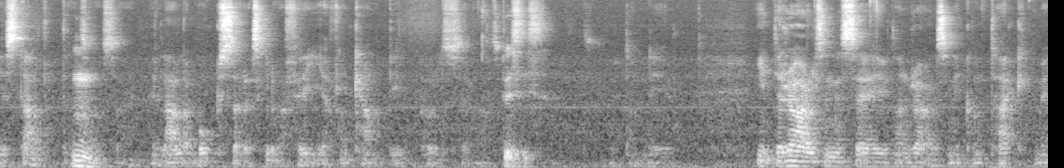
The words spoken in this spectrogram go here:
gestalten. Mm. Så. Eller alla boxare skulle vara fria från kampimpulser. Precis. Utan det är inte rörelsen i sig utan rörelsen i kontakt med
